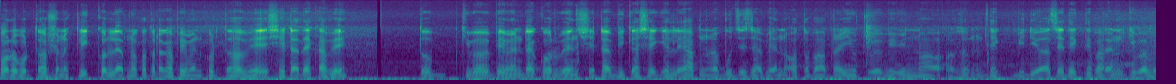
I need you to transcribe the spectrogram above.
পরবর্তী অপশানে ক্লিক করলে আপনার কত টাকা পেমেন্ট করতে হবে, সেটা দেখাবে। তো কীভাবে পেমেন্টটা করবেন সেটা বিকাশে গেলে আপনারা বুঝে যাবেন অথবা আপনার ইউটিউবে বিভিন্ন ভিডিও আছে, দেখতে পারেন কীভাবে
